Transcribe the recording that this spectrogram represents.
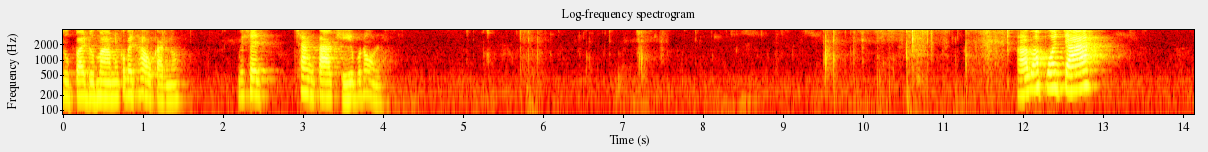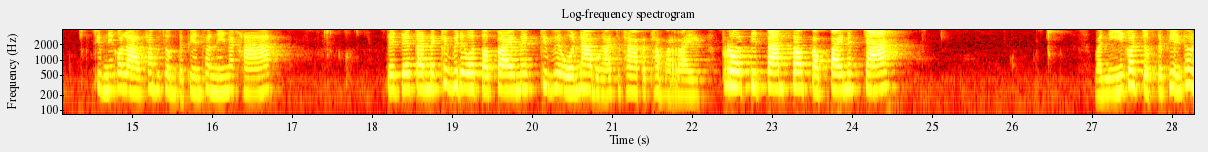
ดูไปดูมามันก็ไม่เท่ากันเนาะไม่ใช่ช่างตาเขบนอน ครับอาปนจ้าคลิปนี้ก็ลาท่านผู้ชมแต่เพียงเท่านี้นะคะ จะเจอกันในคลิปวิดีโอต่อไปไหมคลิปวิดีโอหน้าบังาจจะพาไปทำอะไร โปรดติดตามตอนต่อไปนะจ๊ะวันนี้ก็จบแต่เพียงเท่า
